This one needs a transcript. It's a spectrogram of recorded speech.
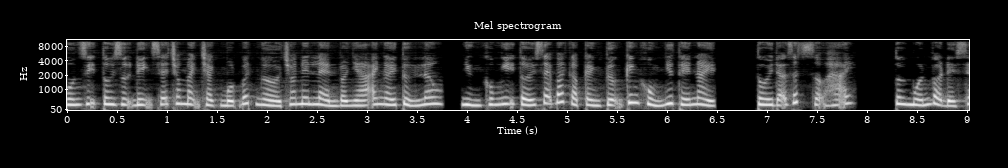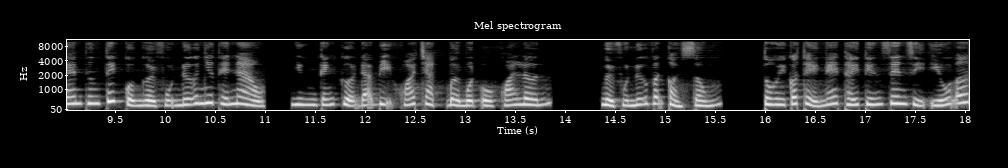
Vốn dĩ tôi dự định sẽ cho Mạnh Trạch một bất ngờ cho nên lèn vào nhà anh ấy từ lâu, nhưng không nghĩ tới sẽ bắt gặp cảnh tượng kinh khủng như thế này. Tôi đã rất sợ hãi. Tôi muốn vào để xem thương tích của người phụ nữ như thế nào, nhưng cánh cửa đã bị khóa chặt bởi một ổ khóa lớn. Người phụ nữ vẫn còn sống. Tôi có thể nghe thấy tiếng rên rỉ yếu ớt.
